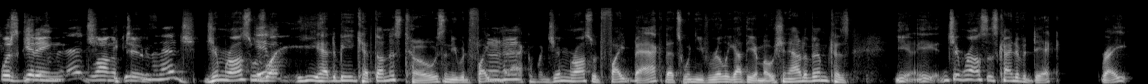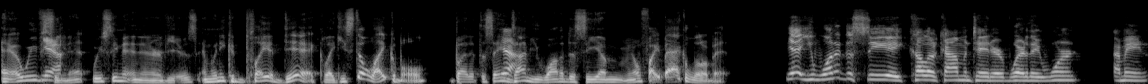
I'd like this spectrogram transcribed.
was getting long up too. An edge. Jim Ross was like he had to be kept on his toes and he would fight mm-hmm. back. And when Jim Ross would fight back, that's when you've really got the emotion out of him because you know, Jim Ross is kind of a dick, right? And we've yeah. seen it. We've seen it in interviews. And when he could play a dick, like he's still likable, but at the same yeah. time, you wanted to see him, you know, fight back a little bit. Yeah, you wanted to see a color commentator where they weren't I mean,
